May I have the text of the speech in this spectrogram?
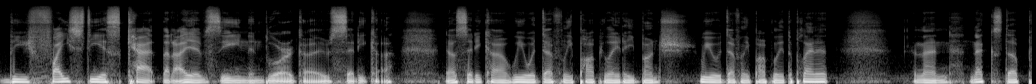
the feistiest cat that I have seen in Blue Archives, Serika. Now, Serika, we would definitely populate a bunch, we would definitely populate the planet. And then next up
